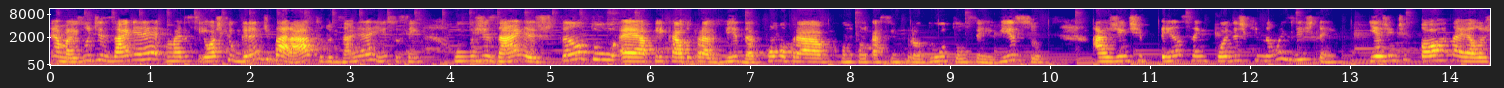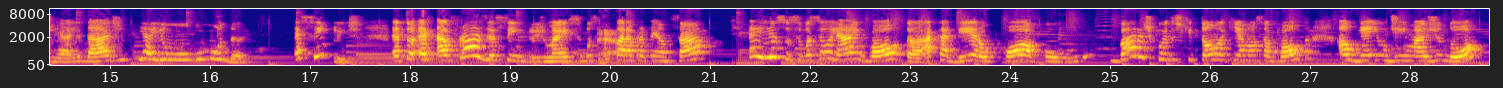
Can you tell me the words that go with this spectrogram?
É, mas o designer é. Mas assim, eu acho que o grande barato do designer é isso, assim. Os designers, tanto é aplicado para a vida como para, vamos colocar assim, produto ou serviço, a gente pensa em coisas que não existem. E a gente torna elas realidade e aí o mundo muda. É simples. É, é a frase é simples, mas se você é. parar para pensar, é isso. Se você olhar em volta, a cadeira, o copo, várias coisas que estão aqui à nossa volta, alguém um dia imaginou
